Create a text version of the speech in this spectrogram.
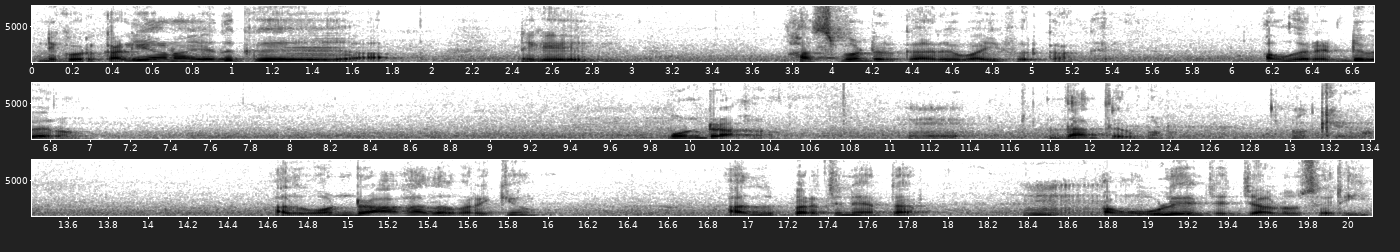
இன்னைக்கு ஒரு கல்யாணம் எதுக்கு? இன்னைக்கு ஹஸ்பண்ட் இருக்காரு ஒய்ஃப் இருக்காங்க. அவங்க ரெண்டு பேரும் ஒன்றாகணும். ம். இதுதான் திருமணம். ஓகே. அது ஒன்று ஆகாத வரைக்கும் அது பிரச்சனையாக தான் அவங்க ஊழியம் செஞ்சாலும் சரி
